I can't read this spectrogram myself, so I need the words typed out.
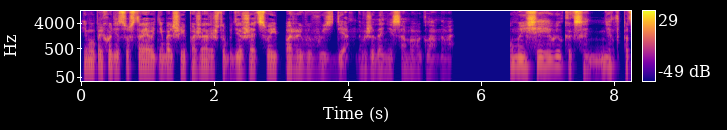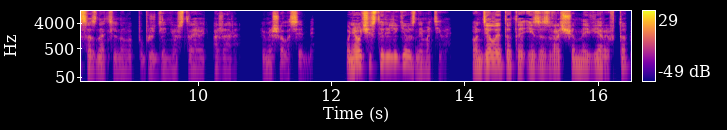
Ему приходится устраивать небольшие пожары, чтобы держать свои порывы в узде в ожидании самого главного. — У Моисея Уилкокса нет подсознательного побуждения устраивать пожары, — вмешалась Эбби. — У него чисто религиозные мотивы. Он делает это из извращенной веры в то,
